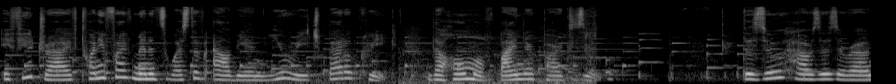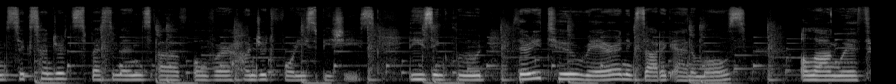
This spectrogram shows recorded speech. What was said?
If you drive 25 minutes west of Albion, you reach Battle Creek, the home of Binder Park Zoo. The zoo houses around 600 specimens of over 140 species. These include 32 rare and exotic animals, along with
